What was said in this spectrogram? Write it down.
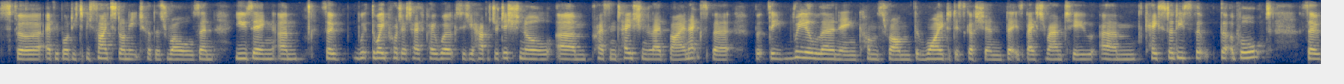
for everybody to be sighted on each other's roles. And using um, so the way project echo works is you have a traditional um, presentation led by an expert but the real learning comes from the wider discussion that is based around two um, case studies that, that are bought so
